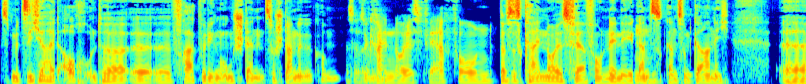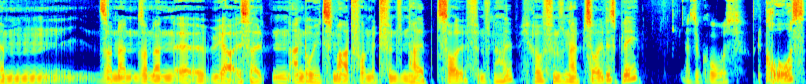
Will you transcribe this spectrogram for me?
Ist mit Sicherheit auch unter äh, äh, fragwürdigen Umständen zustande gekommen. Das ist also kein neues Fairphone. Das ist kein neues Fairphone. Nee, nee, Mhm. ganz, ganz und gar nicht. Ähm, sondern, sondern, äh, ja, ist halt ein Android-Smartphone mit 5,5 Zoll, 5,5? Ich glaube 5,5 Zoll Display. Also groß. Groß.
